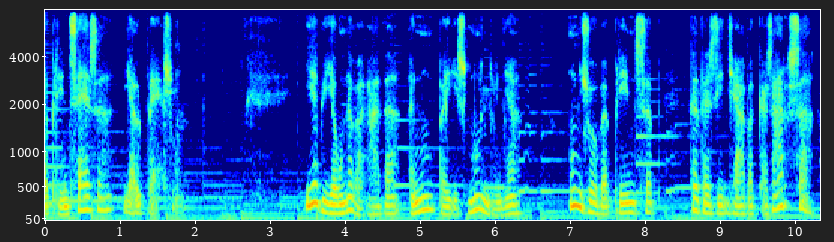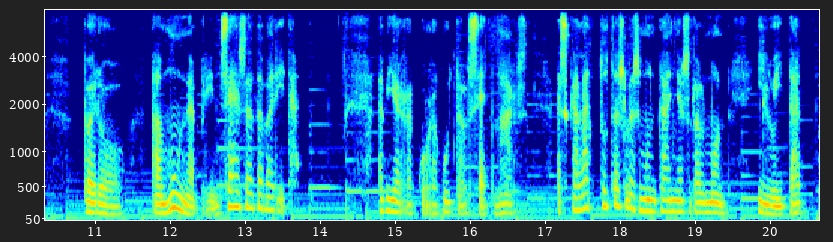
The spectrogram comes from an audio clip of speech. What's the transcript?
La princesa i el pèsol. Hi havia una vegada, en un país molt llunyà, un jove príncep que desitjava casar-se, però amb una princesa de veritat. Havia recorregut els set mars, escalat totes les muntanyes del món i lluitat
